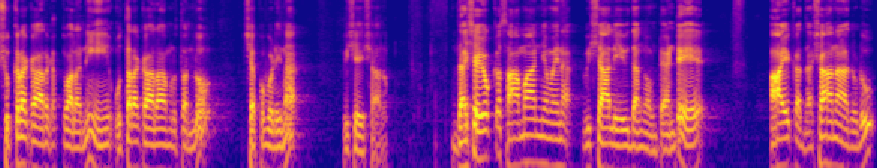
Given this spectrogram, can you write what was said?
శుక్రకారకత్వాలని ఉత్తరకాలామృతంలో చెప్పబడిన విశేషాలు. దశ యొక్క సామాన్యమైన విషయాలు ఏ విధంగా ఉంటాయంటే ఆ యొక్క దశానాథుడు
